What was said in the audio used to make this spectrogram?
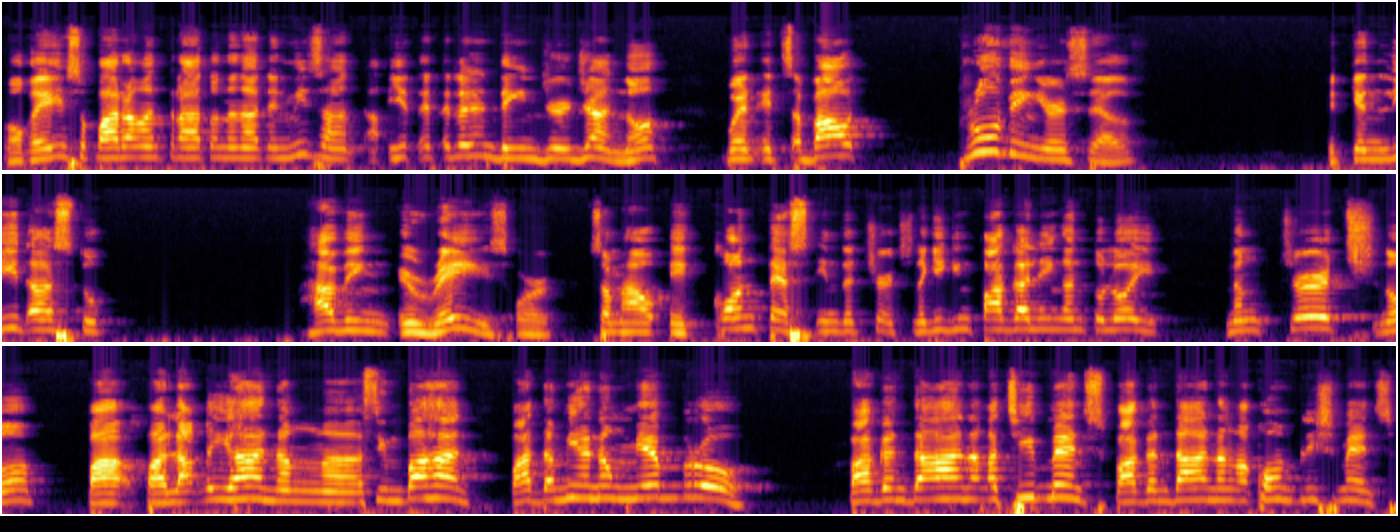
Okay? So parang ang trato na natin minsan, ito, ito yung danger dyan, no? When it's about proving yourself, it can lead us to having a race or somehow a contest in the church. Nagiging pagalingan tuloy ng church, no? Pa palakihan ng uh, simbahan, padamihan ng miyembro, pagandahan ng achievements, pagandahan ng accomplishments,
